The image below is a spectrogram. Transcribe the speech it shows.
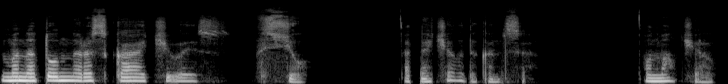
монотонно раскачиваясь. Все. От начала до конца. Он молчал.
